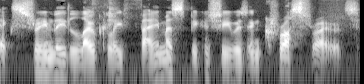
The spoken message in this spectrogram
extremely locally famous because she was in Crossroads.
